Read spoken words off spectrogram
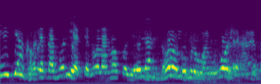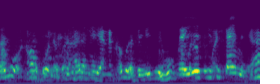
એ ક્યાં ખબર આ બોલીએ કે ઓલા ન બોલીએ ઓલા ધોળો લુગડો વાળું બોલે ભગવો ન બોલે એને ખબર છે બીજી હું કાંઈ નથી. હે?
